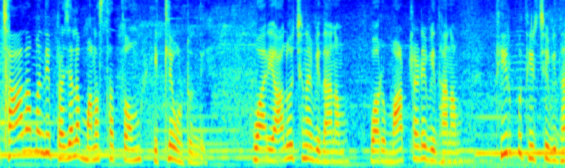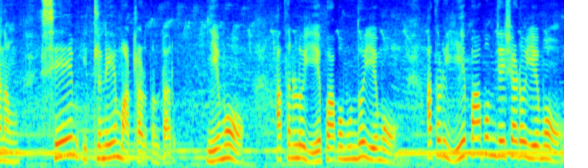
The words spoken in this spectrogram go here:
చాలామంది ప్రజల మనస్తత్వం ఇట్లే ఉంటుంది. వారి ఆలోచన విధానం వారు మాట్లాడే విధానం తీర్పు తీర్చే విధానం సేమ్ ఇట్లనే మాట్లాడుతుంటారు. ఏమో అతనిలో ఏ పాపం ఉందో ఏమో అతడు ఏ పాపం చేశాడో ఏమో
